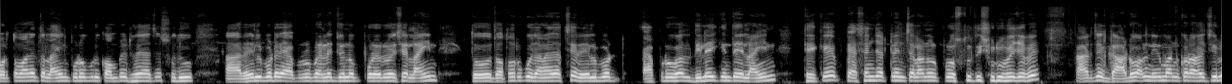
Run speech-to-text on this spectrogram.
বর্তমানে তো লাইন পুরোপুরি কমপ্লিট হয়ে আছে, শুধু রেল বোর্ডের অ্যাপ্রুভালের জন্য পড়ে রয়েছে লাইন তো যতটুকু জানা যাচ্ছে রেল বোর্ড অ্যাপ্রুভাল দিলেই কিন্তু এই লাইন থেকে প্যাসেঞ্জার ট্রেন চালানোর প্রস্তুতি শুরু হয়ে যাবে। আর যে গার্ডওয়াল নির্মাণ করা হয়েছিল,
